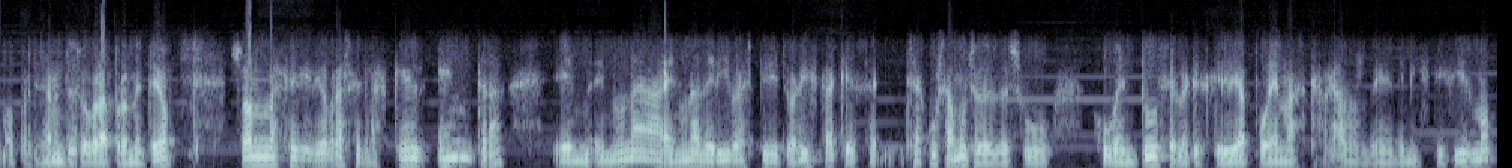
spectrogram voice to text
o precisamente su obra Prometeo, son una serie de obras en las que él entra en, una, en una deriva espiritualista que se, acusa mucho desde su juventud, en la que escribía poemas cargados de, misticismo.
